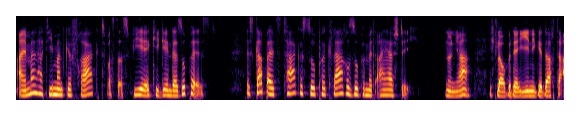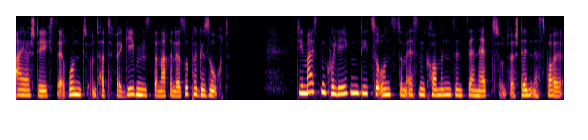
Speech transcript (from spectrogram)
Einmal hat jemand gefragt, was das Viereckige in der Suppe ist. Es gab als Tagessuppe klare Suppe mit Eierstich. Nun ja, ich glaube, derjenige dachte Eierstich sehr rund und hatte vergebens danach in der Suppe gesucht. Die meisten Kollegen, die zu uns zum Essen kommen, sind sehr nett und verständnisvoll,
